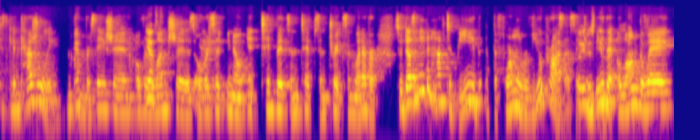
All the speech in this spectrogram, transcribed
is given casually in yeah. conversation over yes. lunches over you know tidbits and tips and tricks and whatever so it doesn't even have to be the, the formal review process yeah. so it can be that along the way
